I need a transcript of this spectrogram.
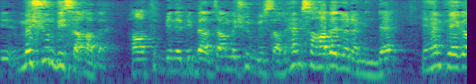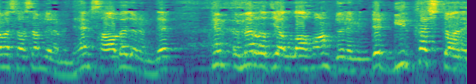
E, meşhur bir sahabe. Hatib bin Ebi Belta meşhur bir sahabe. Hem sahabe döneminde hem Peygamber sallallahu döneminde hem sahabe döneminde hem Ömer radıyallahu anh döneminde birkaç tane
